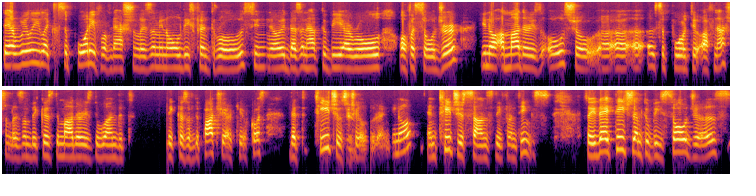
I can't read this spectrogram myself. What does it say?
they're really like supportive of nationalism in all different roles. You know, it doesn't have to be a role of a soldier. You know, a mother is also a, a supporter of nationalism because the mother is the one that, because of the patriarchy, of course, that teaches children, you know, and teaches sons different things. So if they teach them to be soldiers,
